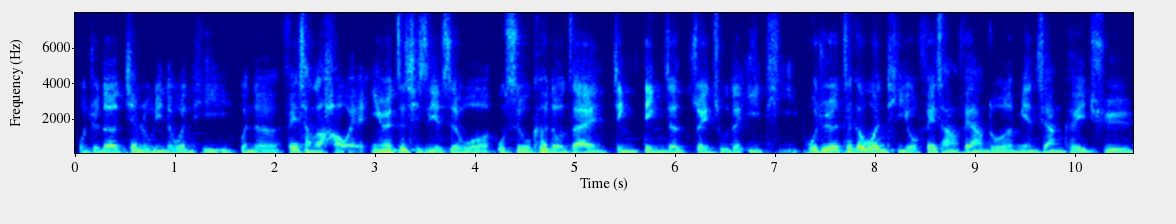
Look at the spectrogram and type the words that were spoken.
我觉得建如你的问题问得非常的好诶，因为这其实也是我无时无刻都在紧盯着追逐的议题。我觉得这个问题有非常非常多的面向可以去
